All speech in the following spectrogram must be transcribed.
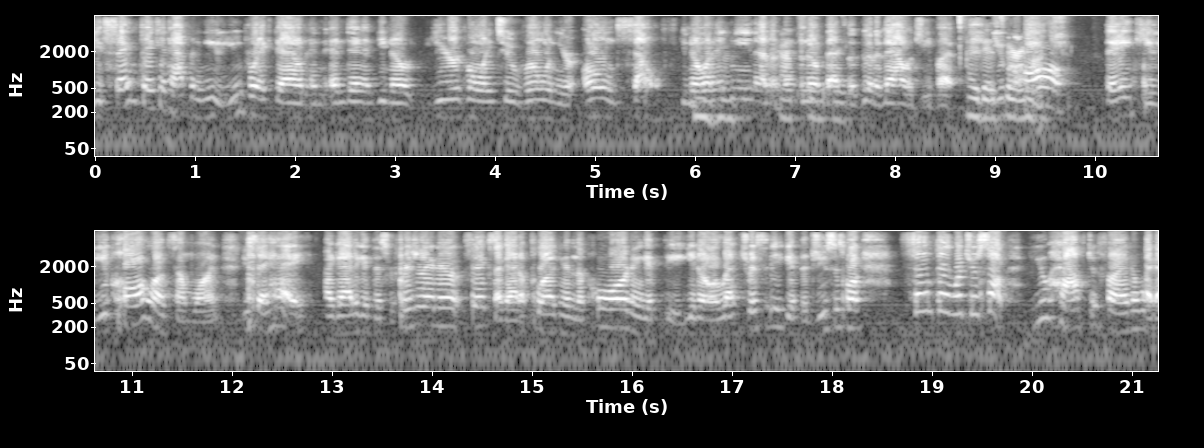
You, same thing can happen to you. You break down and, and then, you know, you're going to ruin your own self. You know mm-hmm. what I mm-hmm. mean? I don't, I don't, know if that's a good analogy, but it is you very call, much Thank you. You call on someone. You say, "Hey, I got to get this refrigerator fixed. I got to plug in the cord and get the, you know, electricity, get the juices flowing." Same thing with yourself. You have to find a way.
